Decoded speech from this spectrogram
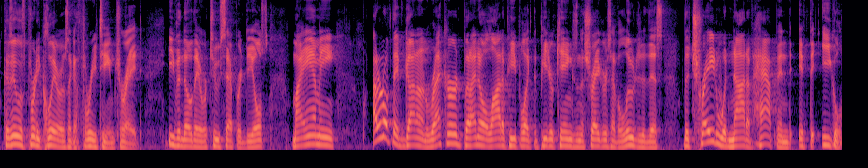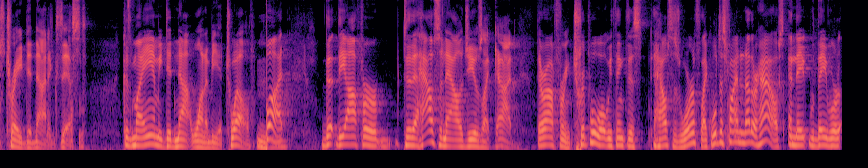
Because it was pretty clear it was like a three team trade, even though they were two separate deals. Miami, I don't know if they've gone on record, but I know a lot of people like the Peter Kings and the Schragers have alluded to this. The trade would not have happened if the Eagles trade did not exist. Because Miami did not want to be at 12. Mm-hmm. But the, the offer to the house analogy was like, God, they're offering triple what we think this house is worth. Like, we'll just find another house. And they they were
